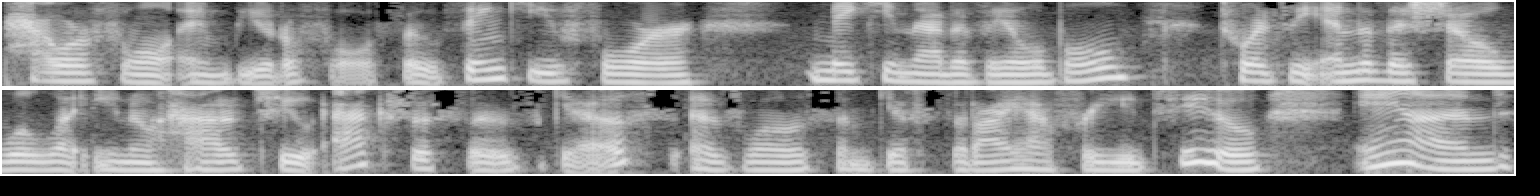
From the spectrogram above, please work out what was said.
powerful and beautiful. So thank you for making that available. Towards the end of the show, we'll let you know how to access those gifts, as well as some gifts that I have for you too. And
